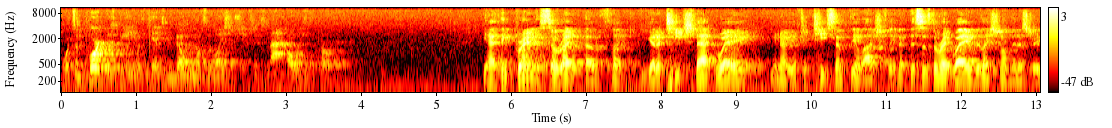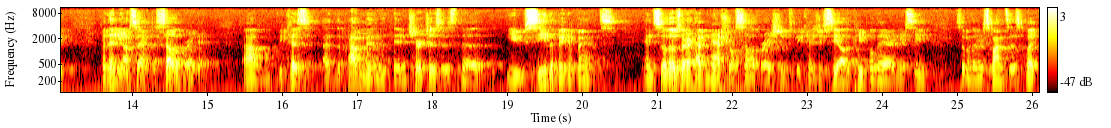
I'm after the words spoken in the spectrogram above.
What's important is being with kids and building those relationships. It's not always the program. Yeah, I think Brian is so right. Of like, you got to teach that way. You know, you have to teach them theologically that this is the right way, relational ministry. But then you also have to celebrate it, um, because uh, the problem in, in churches is the you see the big events, and so those are have natural celebrations because you see all the people there and you see some of the responses, but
